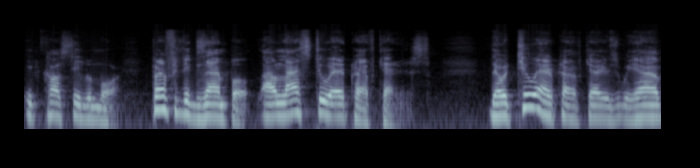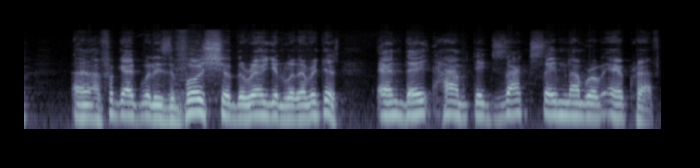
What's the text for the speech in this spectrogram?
it costs even more perfect example. Our last two aircraft carriers. There were two aircraft carriers we have, and I forget what is the Bush or the Reagan, whatever it is, and they have the exact same number of aircraft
